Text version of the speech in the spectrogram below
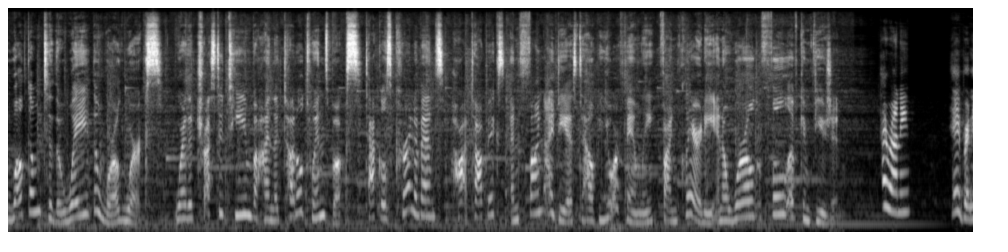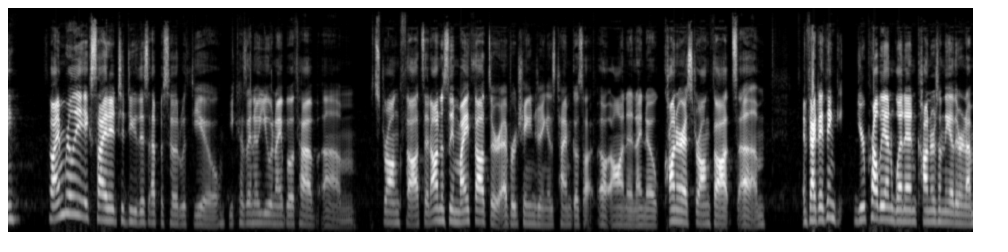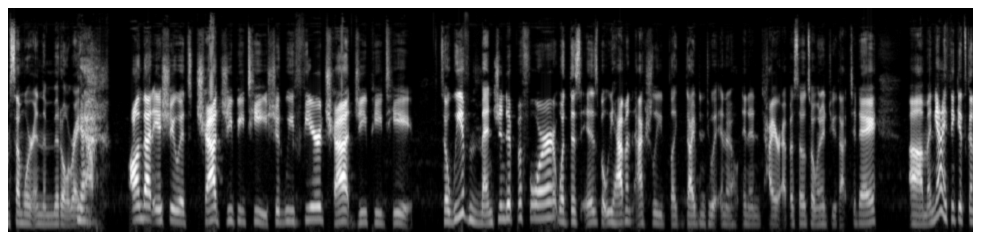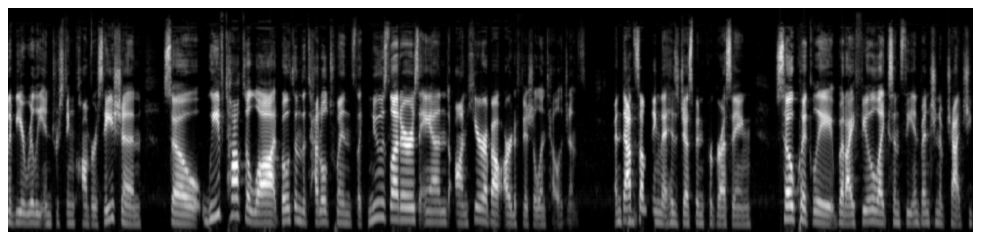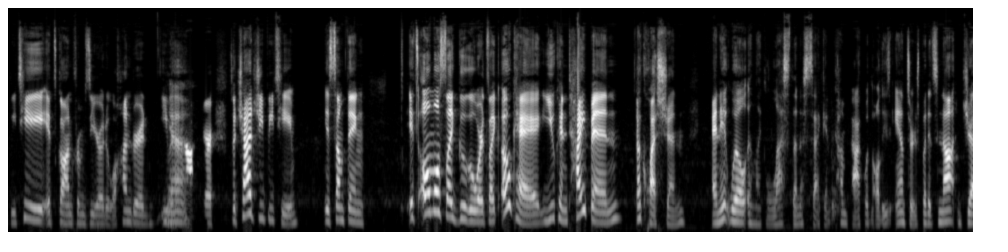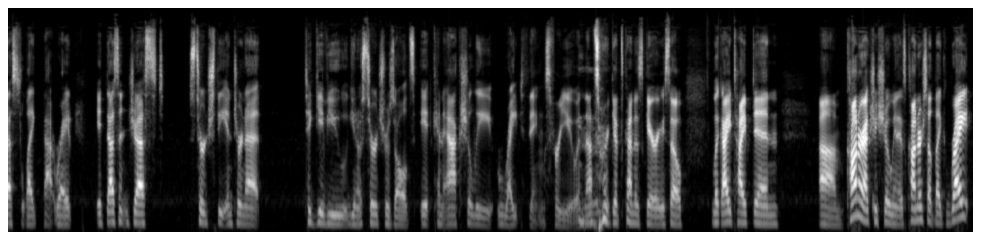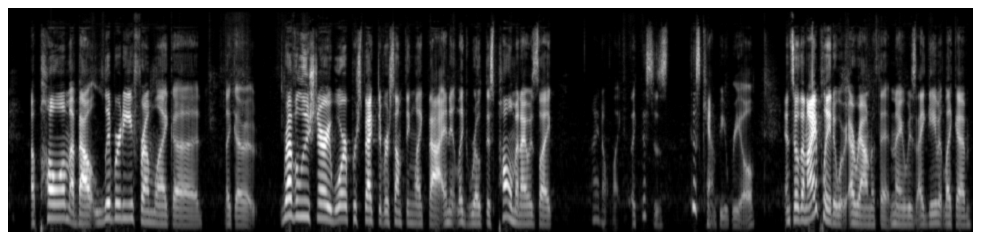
Welcome to The Way the World Works, where the trusted team behind the Tuttle Twins books tackles current events, hot topics, and fun ideas to help your family find clarity in a world full of confusion. Hi, Ronnie. Hey, Brittany. So I'm really excited to do this episode with you because I know you and I both have um, strong thoughts, and honestly, my thoughts are ever changing as time goes on. And I know Connor has strong thoughts. Um, in fact, I think you're probably on one end, Connor's on the other, and I'm somewhere in the middle right yeah. now. On that issue, it's Chat GPT. Should we fear Chat GPT? So we have mentioned it before, what this is, but we haven't actually like dived into it in, a, in an entire episode. So I want to do that today. Um, and yeah, I think it's going to be a really interesting conversation. So we've talked a lot, both in the Tuttle Twins like newsletters and on here about artificial intelligence, and that's mm-hmm. something that has just been progressing so quickly but i feel like since the invention of chat gpt it's gone from zero to 100 even yeah. faster so chat gpt is something it's almost like google where it's like okay you can type in a question and it will in like less than a second come back with all these answers but it's not just like that right it doesn't just search the internet to give you you know search results it can actually write things for you and mm-hmm. that's where it gets kind of scary so like i typed in um, Connor actually showed me this. Connor said like write a poem about liberty from like a like a revolutionary war perspective or something like that, and it like wrote this poem, and I was like, I don't like like this is this can't be real. And so then I played around with it, and I was I gave it like a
